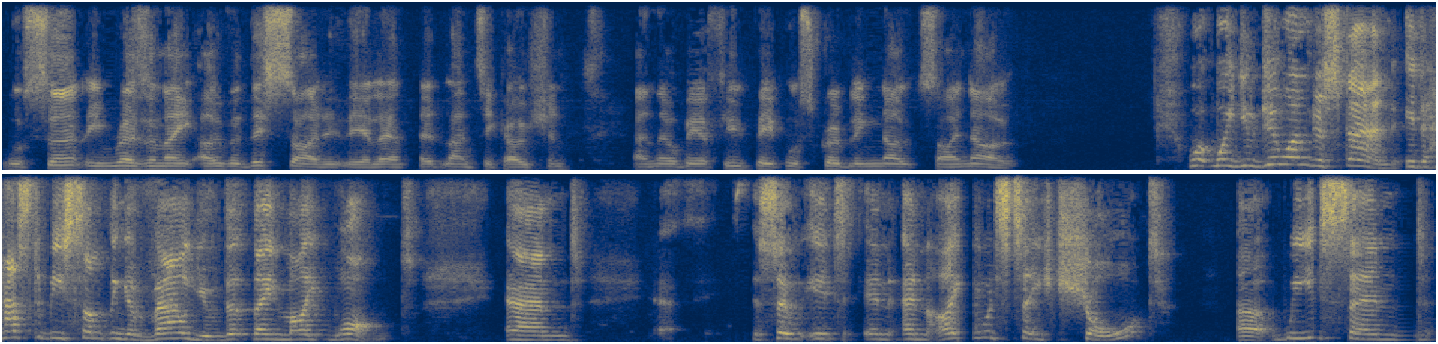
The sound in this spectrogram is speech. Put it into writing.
will certainly resonate over this side of the Atlantic Ocean. And there'll be a few people scribbling notes, I know. Well, well, you do understand it has to be something of value that they might want. And uh, so it's, and, and I would say short. Uh, we send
